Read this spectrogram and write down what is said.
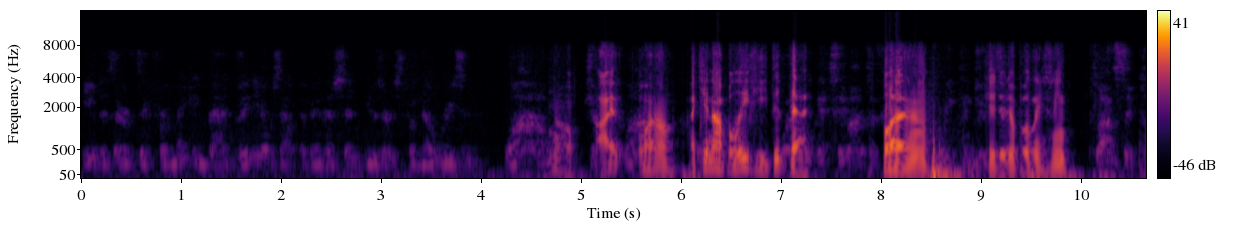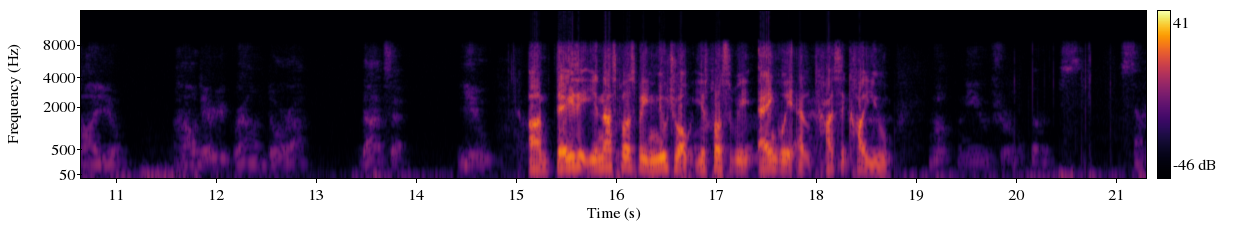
he deserves it for making bad videos out of innocent users for no reason. Wow. No, I, wow. wow, I cannot believe he did that. we'll get him out of But, here. uh, We can Did you take- believe me? Classic Caillou. How dare you ground Dora? That's it. You. Um, Daisy, you're not supposed to be neutral. You're supposed to be angry at classic Caillou. Not neutral. Oops. Sorry.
